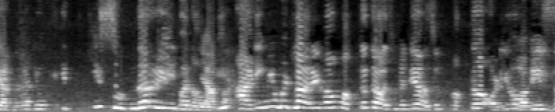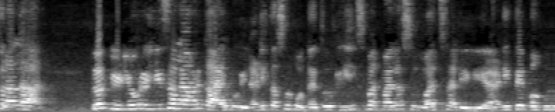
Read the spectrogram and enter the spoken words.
कॅमेरा घेऊन इतकी सुंदर रील बनवली. आणि मी म्हटलं अरे वा फक्त तर आज म्हणजे अजून फक्त ऑडिओ Audio. झाला. तर व्हिडिओ रिलीज झाल्यावर काय होईल? आणि तसं होतंय. तो रील्स बनवायला सुरुवात झालेली आहे आणि ते बघून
